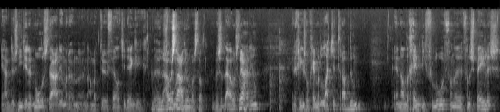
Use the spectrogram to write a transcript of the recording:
ja, dus niet in het Molderstadion, maar een, een amateurveldje, denk ik. een oude stadion was dat. Dat was het oude Ja. stadion. En dan gingen ze op een gegeven moment latje trap doen. En dan degene die verloor van de, van de spelers,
